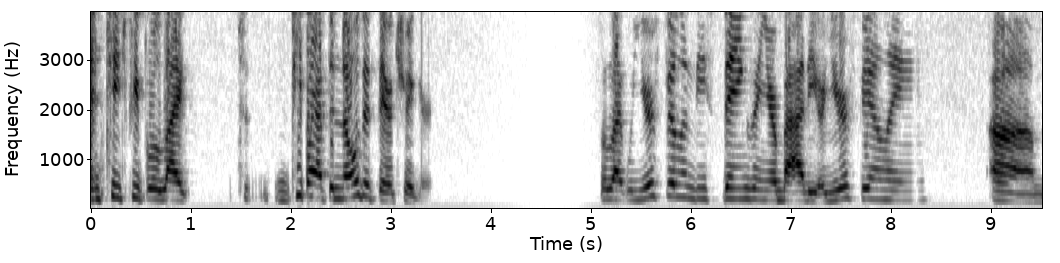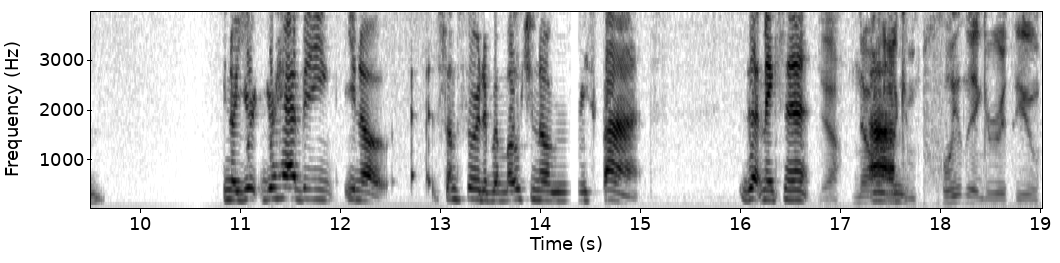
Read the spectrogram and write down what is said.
and teach people like to, people have to know that they're triggered. So like when you're feeling these things in your body or you're feeling um, you know you're you're having you know some sort of emotional response does that make sense Yeah, no, I Um, completely agree with you,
